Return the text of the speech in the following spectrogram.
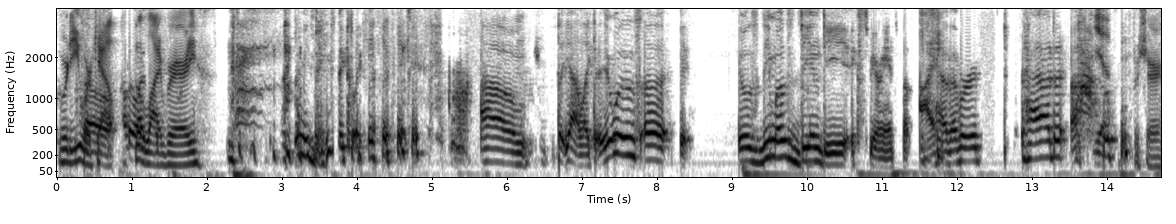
Where do you work out? The library. I mean, basically. um, but yeah, like it was, uh, it, it was the most D and D experience that I have ever had. Yeah. For sure.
